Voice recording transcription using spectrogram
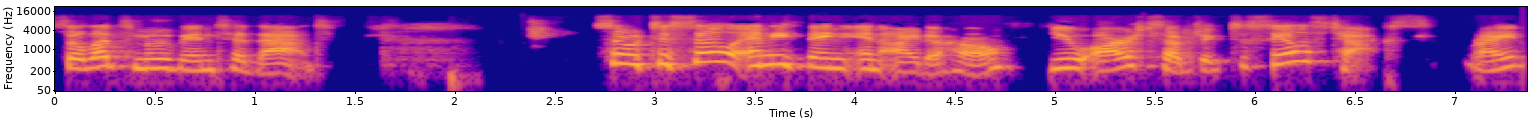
So let's move into that. So to sell anything in Idaho, you are subject to sales tax right?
